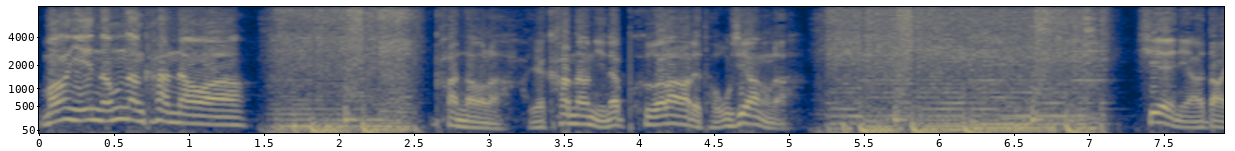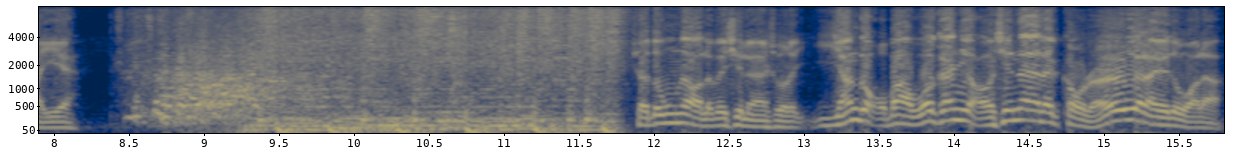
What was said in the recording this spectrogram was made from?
王银能不能看到啊？看到了，也看到你那泼辣的头像了。谢谢你啊，大爷。”小东到了，微信留言说了：“养狗吧，我感觉现在的狗人越来越多了。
